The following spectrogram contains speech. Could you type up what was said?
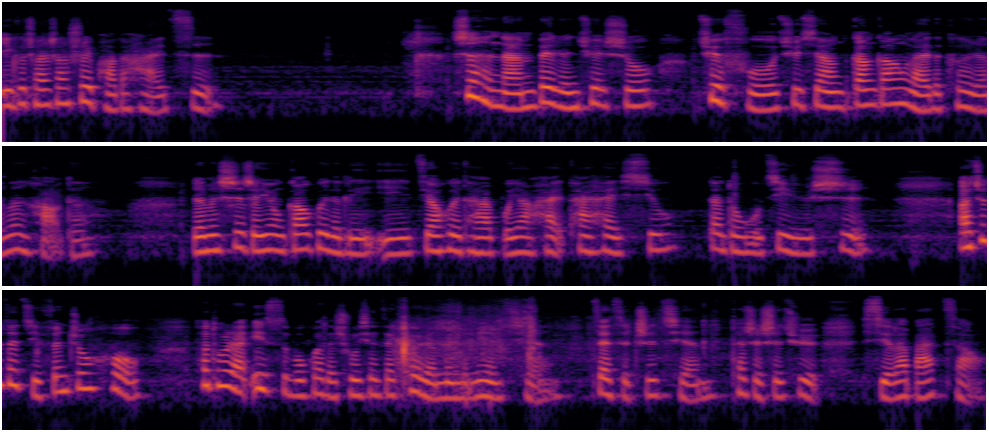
一个穿上睡袍的孩子是很难被人劝收、劝服去向刚刚来的客人问好的。人们试着用高贵的礼仪教会他不要害太害羞，但都无济于事。而就在几分钟后，他突然一丝不挂地出现在客人们的面前。在此之前，他只是去洗了把澡。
